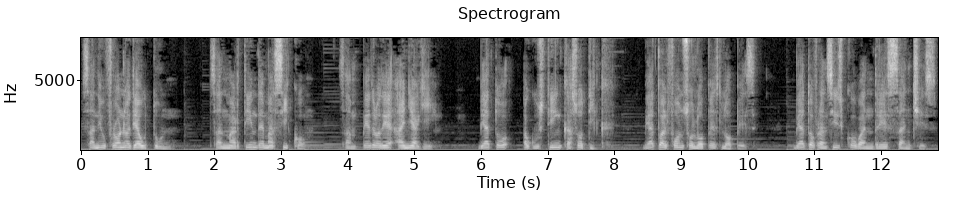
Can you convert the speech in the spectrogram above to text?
San Eufronio de Autún, San Martín de Masico, San Pedro de Añagui, Beato Agustín Casotic, Beato Alfonso López López, Beato Francisco Vandrés Sánchez,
